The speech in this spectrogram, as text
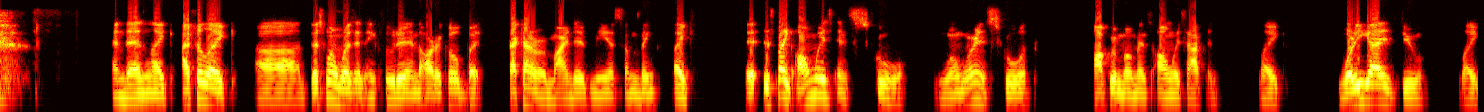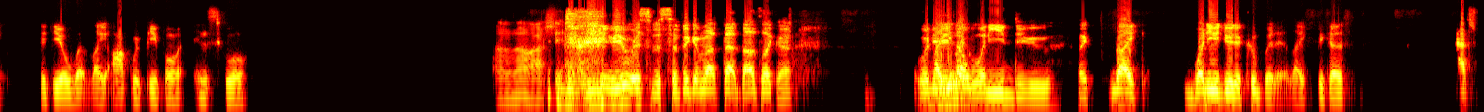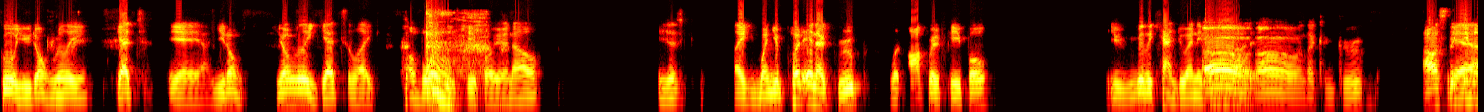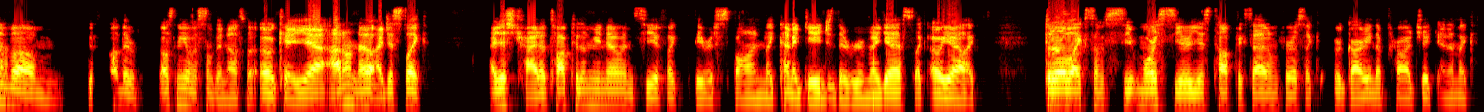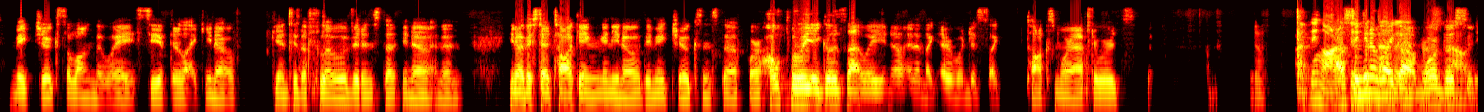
and then like I feel like uh this one wasn't included in the article, but that kind of reminded me of something. Like it, it's like always in school. When we're in school, awkward moments always happen. Like, what do you guys do like to deal with like awkward people in school? I don't know. Actually, if you were specific about that. That's like a. What do you, like, you know, like? What do you do? Like, like, what do you do to cope with it? Like, because at school you don't really get. To, yeah, yeah, you don't. You don't really get to like avoid these people, you know? You just like when you put in a group with awkward people, you really can't do anything. Oh, oh, like a group. I was thinking yeah. of um this other I was thinking of something else, but okay, yeah, I don't know. I just like I just try to talk to them, you know, and see if like they respond, like kind of gauge their room, I guess. Like, oh yeah, like throw like some se- more serious topics at them first, like regarding the project, and then like make jokes along the way. See if they're like, you know, get into the flow of it and stuff, you know, and then, you know, they start talking and, you know, they make jokes and stuff, or hopefully it goes that way, you know, and then like everyone just like talks more afterwards. Yeah. I think honestly, I was thinking of like uh, more of those.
